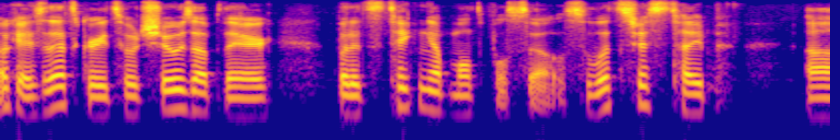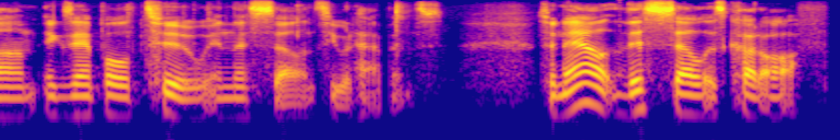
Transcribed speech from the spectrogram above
Okay, so that's great. So it shows up there, but it's taking up multiple cells. So let's just type um, example 2 in this cell and see what happens. So now this cell is cut off.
